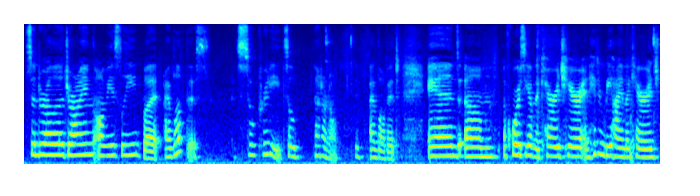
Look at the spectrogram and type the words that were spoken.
cinderella drawing obviously but i love this. It's so pretty. It's so i don't know I love it. And um, of course, you have the carriage here, and hidden behind the carriage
